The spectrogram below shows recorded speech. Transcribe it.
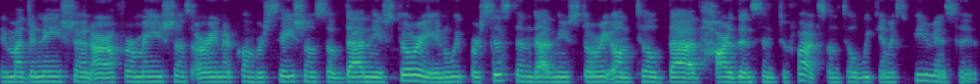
imagination, our affirmations, our inner conversations of that new story, and we persist in that new story until that hardens into facts, until we can experience it,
